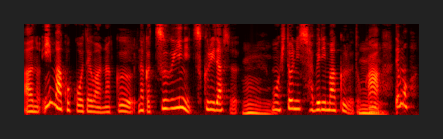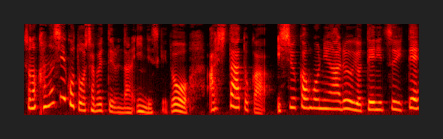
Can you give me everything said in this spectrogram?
あの、今ここではなく、なんか次に作り出す。うん。もう人に喋りまくるとか、うんでも、その悲しいことを喋ってるんならいいんですけど、明日とか一週間後にある予定について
